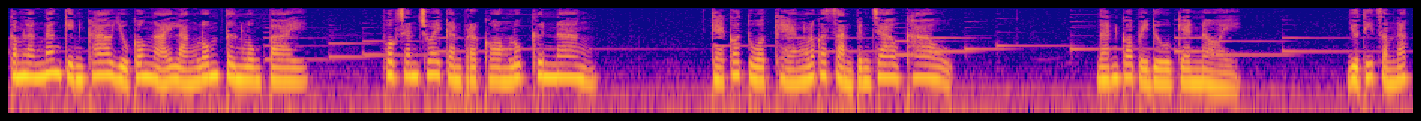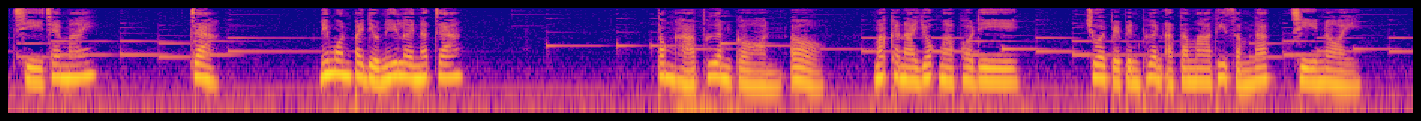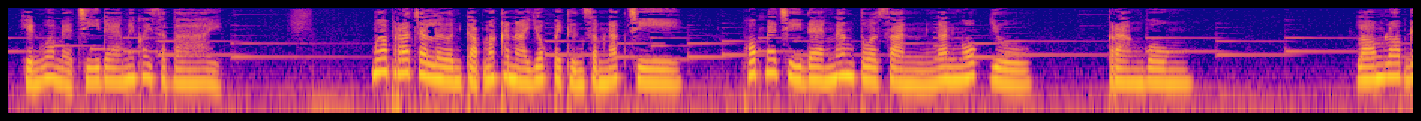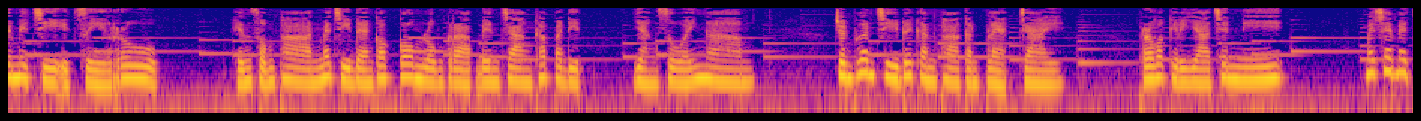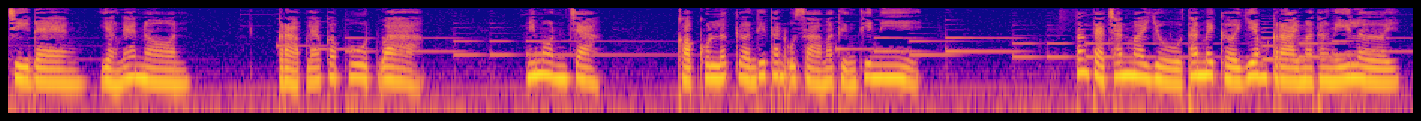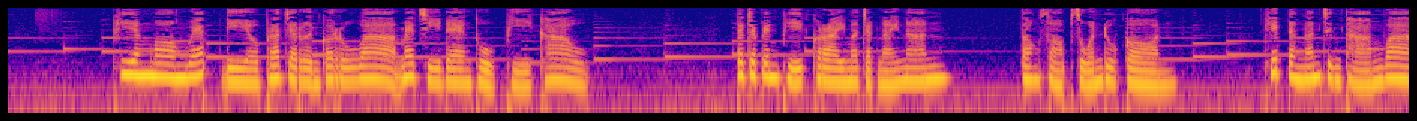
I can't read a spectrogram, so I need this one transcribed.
กำลังนั่งกินข้าวอยู่ก็หงายหลังล้มตึงลงไป พวกฉันช่วยกันประคองลุกขึ้นนั่ง แกก็ตัวแข็งแล้วก็สั่นเป็นเจ้าเข้า งั้นก็ไปดูแกหน่อย อยู่ที่สำนักชีใช่ไหมจ้ะนิมนต์ไปเดี๋ยวนี้เลยนะจ๊ะ ต้องหาเพื่อนก่อนอ้อมัคคณายกมาพอดี ช่วยไปเป็นเพื่อนอาตมาที่สำนักชีหน่อย เห็นว่าแม่ชีแดงไม่ค่อยสบาย เมื่อพระเจริญกับมัคคณายกไปถึงสำนักชี พบแม่ชีแดงนั่งตัวสั่นงันงกอยู่ กลางวง ล้อมรอบด้วยแม่ชีอีกสี่รูป เห็นสมภารแม่ชีแดงก็ก้มลงกราบเบญจางคประดิษฐ์อย่างสวยงาม จนเพื่อนชีด้วยกันพากันแปลกใจ เพราะว่ากิริยาเช่นนี้ ไม่ใช่แม่ชีแดงอย่างแน่นอน กราบแล้วก็พูดว่า นิมนต์จ้ะขอบคุณเหลือเกินที่ท่านอุตส่าห์มาถึงที่นี่ ตั้งแต่ฉันมาอยู่ท่านไม่เคยเยี่ยมกลายมาทางนี้เลย เพียงมองแวบเดียวพระเจริญก็รู้ว่าแม่ชีแดงถูกผีเข้า แต่จะเป็นผีใครมาจากไหนนั้น ต้องสอบสวนดูก่อน คิดดังนั้นจึงถามว่า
